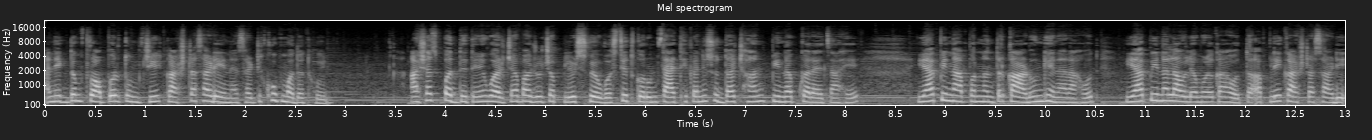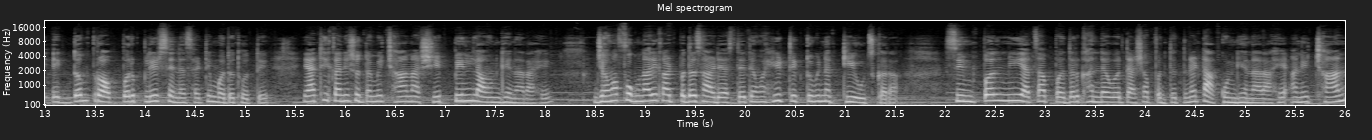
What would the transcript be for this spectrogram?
आणि एकदम प्रॉपर तुमची काष्टा साडी येण्यासाठी खूप मदत होईल. अशाच पद्धतीने वरच्या बाजूच्या प्लेट्स व्यवस्थित करून त्या ठिकाणी सुद्धा छान पिनअप करायचं आहे. या पिना आपण नंतर काढून घेणार आहोत. या पिना लावल्यामुळे काय होतं? आपली काष्टा साडी एकदम प्रॉपर प्लीट्स येण्यासाठी मदत होते. या ठिकाणी सुद्धा मी छान अशी पिन लावून घेणार आहे. जेव्हा फुगणारी काठपदर साडी असते तेव्हा ही ट्रिक तुम्ही नक्की यूज करा. सिंपल मी याचा पदर खांद्यावरती अशा पद्धतीने टाकून घेणार आहे आणि छान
